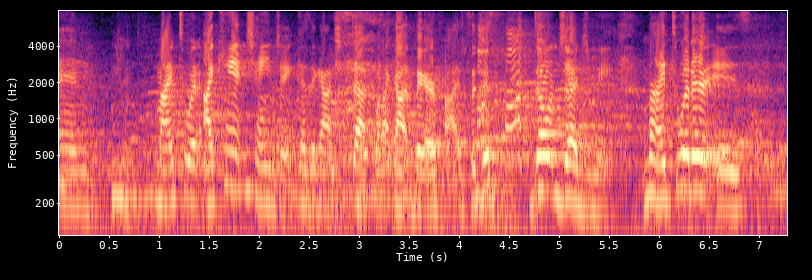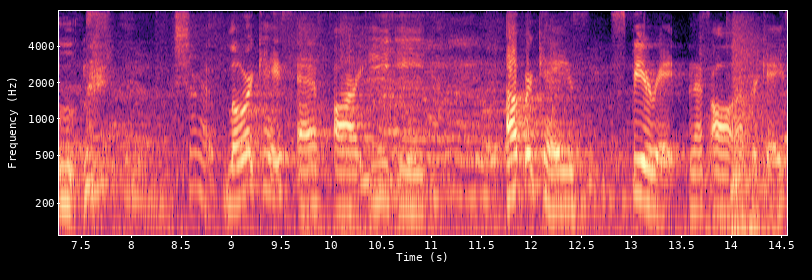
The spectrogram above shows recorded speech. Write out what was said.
And my Twitter, I can't change it because it got stuck when I got verified. So just don't judge me. My Twitter is shut up, lowercase f r e e, uppercase spirit, and that's all uppercase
